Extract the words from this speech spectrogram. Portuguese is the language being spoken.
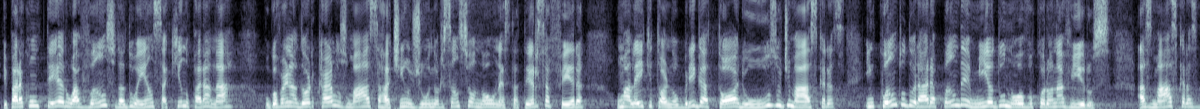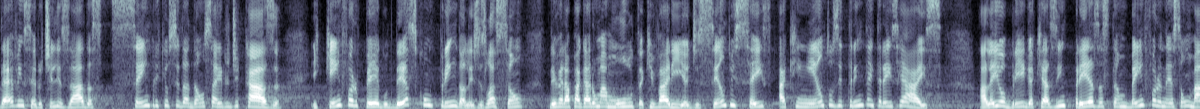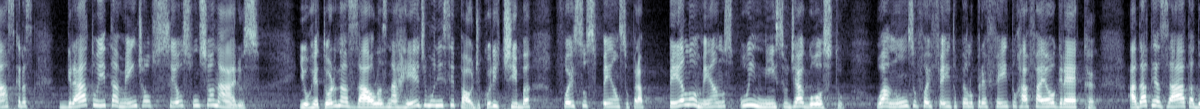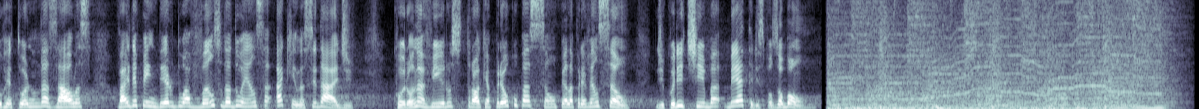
E para conter o avanço da doença aqui no Paraná, o governador Carlos Massa Ratinho Júnior sancionou nesta terça-feira uma lei que torna obrigatório o uso de máscaras enquanto durar a pandemia do novo coronavírus. As máscaras devem ser utilizadas sempre que o cidadão sair de casa e quem for pego descumprindo a legislação deverá pagar uma multa que varia de R$ 106 a 533 reais. A lei obriga que as empresas também forneçam máscaras gratuitamente aos seus funcionários. E o retorno às aulas na rede municipal de Curitiba foi suspenso para pelo menos o início de agosto. O anúncio foi feito pelo prefeito Rafael Greca. A data exata do retorno das aulas vai depender do avanço da doença aqui na cidade. Coronavírus troque a preocupação pela prevenção. De Curitiba, Beatriz Pozobon.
